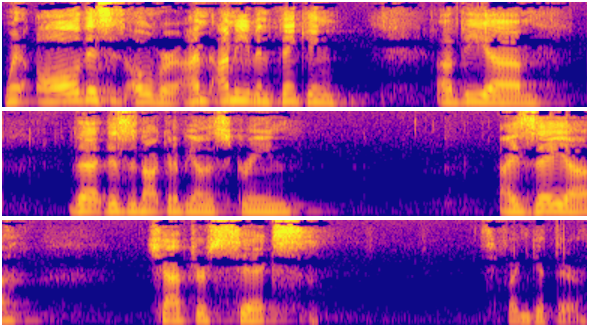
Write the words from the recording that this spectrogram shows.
when all this is over, I'm, I'm even thinking of the, um, that this is not going to be on the screen. Isaiah chapter 6. Let's see if I can get there.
